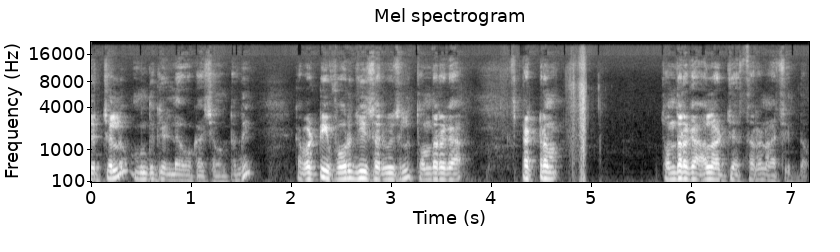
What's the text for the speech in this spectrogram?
చర్చలు ముందుకెళ్ళే అవకాశం ఉంటుంది. కాబట్టి ఫోర్ జీ సర్వీసులు తొందరగా స్పెక్ట్రమ్ తొందరగా అలాట్ చేస్తారని ఆశిద్దాం.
